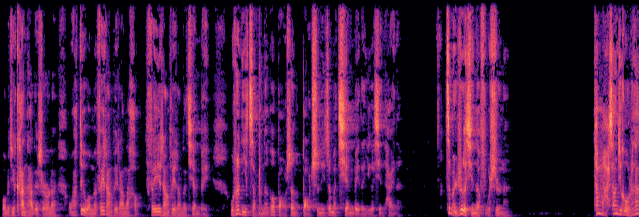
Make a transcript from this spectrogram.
我们去看他的时候呢，哇，对我们非常非常的好，非常非常的谦卑。我说你怎么能够保证保持你这么谦卑的一个心态呢？这么热心的服侍呢？他马上就跟我说，他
